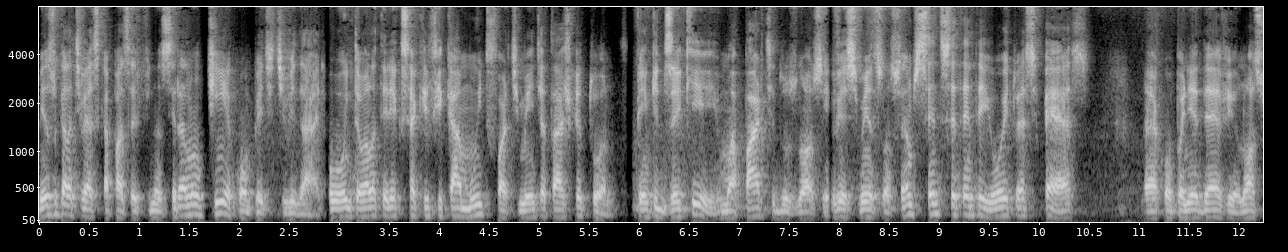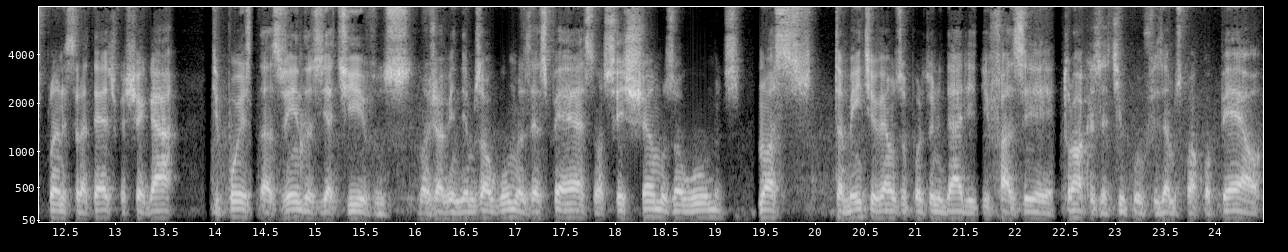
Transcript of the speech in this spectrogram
mesmo que ela tivesse capacidade financeira, ela não tinha competitividade. Ou então ela teria que sacrificar muito fortemente a taxa de retorno. Tem que dizer que uma parte dos nossos investimentos, nós temos 178 SPS. Né? A companhia deve, o nosso plano estratégico é chegar depois das vendas de ativos, nós já vendemos algumas SPS, nós fechamos algumas. Nós também tivemos oportunidade de fazer trocas de ativo, como fizemos com a Copel,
